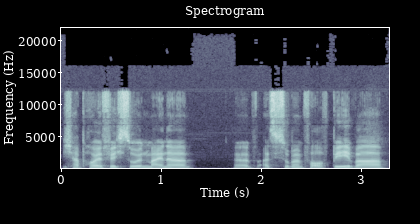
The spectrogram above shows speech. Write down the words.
Ich habe häufig so in meiner, äh, als ich so beim VfB war,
